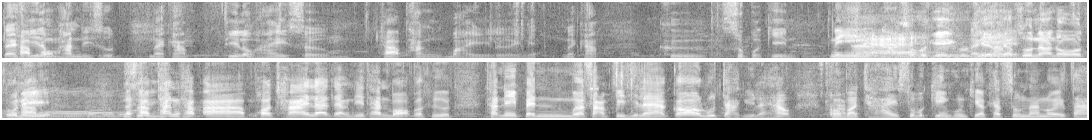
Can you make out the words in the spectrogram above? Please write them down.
แต่ครับที่ผมสำคัญที่สุดนะครับที่เราให้เสริมครับทางใบเลยเนี่ยนะครับคือซุปเปอร์กินนี่อ่าซุปเปอร์กรีนคุณเขียวแคปซูลนาโนตัวนี้ นะครับซึ่งท่านครับอ่าพอใช้แล้วอย่างที่ท่านบอกก็คือ ท่านนี่เป็นเมื่อ 3 ปีที่แล้วก็รู้จักอยู่แล้ว พอมาใช้ซูเปอร์กินคุณเขียวแคปซูลนาโนเอ็กต้า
